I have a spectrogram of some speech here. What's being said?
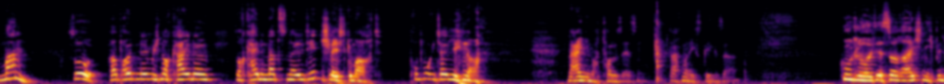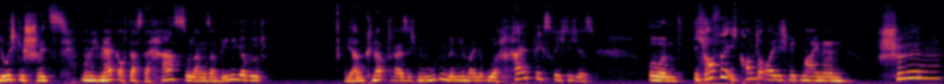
Mann. So, hab heute nämlich noch keine, noch keine Nationalitäten schlecht gemacht. Apropos Italiener. Nein, die macht tolles Essen. Darf man nichts gegen sagen. Gut, Leute, es soll reichen. Ich bin durchgeschwitzt und ich merke auch, dass der Hass so langsam weniger wird. Wir haben knapp 30 Minuten, wenn hier meine Uhr halbwegs richtig ist. Und ich hoffe, ich konnte euch mit meinen schönen,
